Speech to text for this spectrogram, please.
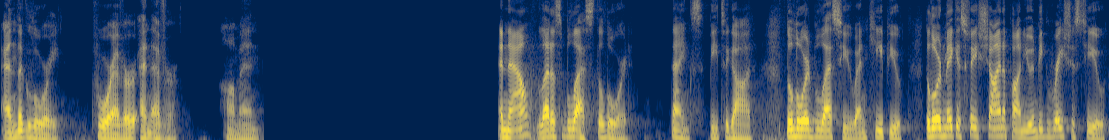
and the glory, forever and ever. Amen. And now let us bless the Lord. Thanks be to God. The Lord bless you and keep you. The Lord make his face shine upon you and be gracious to you.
